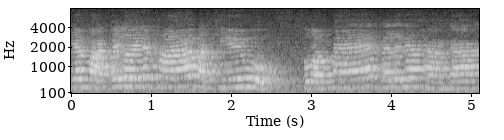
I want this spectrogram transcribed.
เรียมบัตรไปเลยนะคะ บัตรคิวสวมแมสและเลือกห่างกัน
